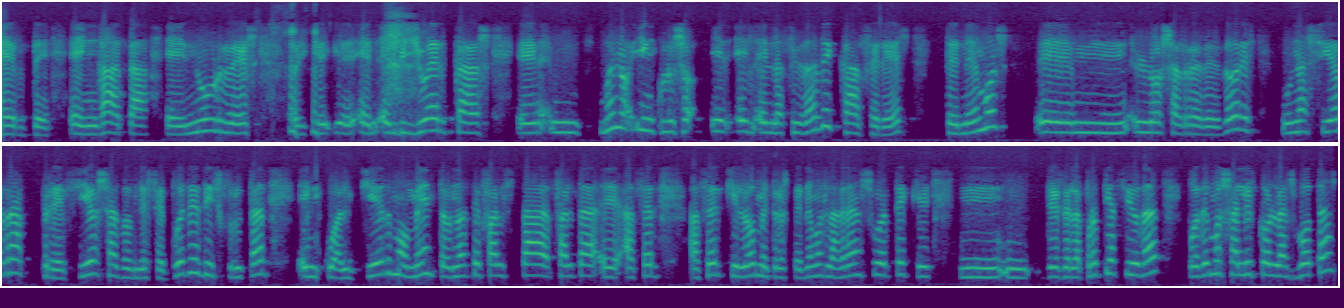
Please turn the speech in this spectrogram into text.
Jerte, en Gata, en Urdes, que- en, en Villuercas, en- mm, bueno, incluso en, en- en la ciudad de Cáceres tenemos em, los alrededores una sierra preciosa donde se puede disfrutar en cualquier momento, no hace falta, falta eh, hacer, hacer kilómetros. Tenemos la gran suerte que mm, desde la propia ciudad podemos salir con las botas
